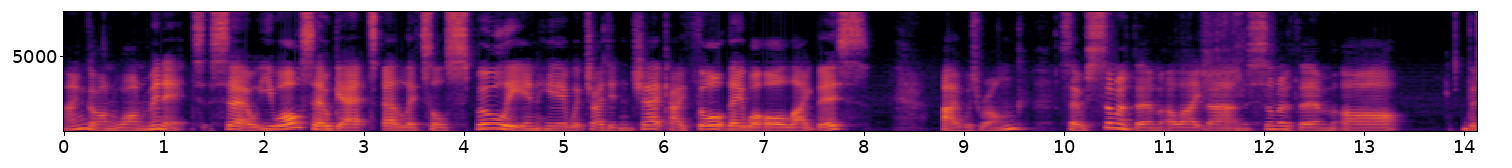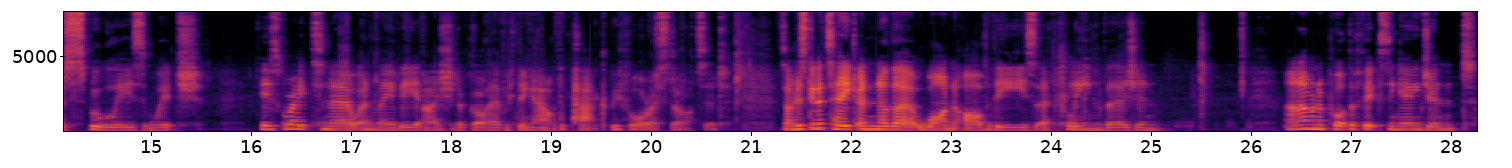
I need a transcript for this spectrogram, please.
hang on one minute. So you also get a little spoolie in here, which I didn't check. I thought they were all like this. I was wrong. So some of them are like that and some of them are the spoolies, which is great to know and maybe I should have got everything out of the pack before I started. So I'm just going to take another one of these, a clean version, and I'm going to put the fixing agent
